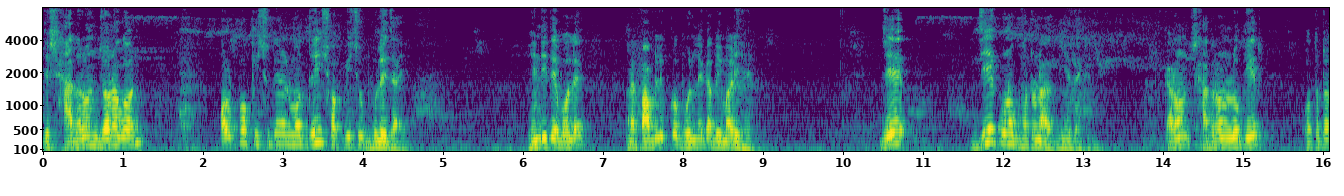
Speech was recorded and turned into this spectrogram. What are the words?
যে সাধারণ জনগণ অল্প কিছুদিনের মধ্যেই সব কিছু ভুলে যায়। হিন্দিতে বলে মানে পাবলিক কো ভুলনে কা বিমারি হ্যায় যে যে কোনো ঘটনা নিয়ে দেখেন। কারণ সাধারণ লোকের অতটা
